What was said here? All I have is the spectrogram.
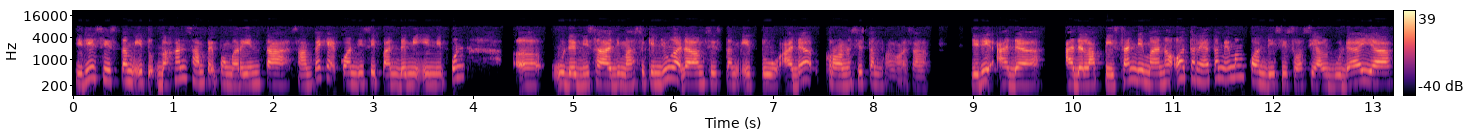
Jadi sistem itu bahkan sampai pemerintah, sampai kayak kondisi pandemi ini pun uh, udah bisa dimasukin juga dalam sistem itu. Ada kronos sistem kalau nggak salah. Jadi ada ada lapisan di mana oh ternyata memang kondisi sosial budaya,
